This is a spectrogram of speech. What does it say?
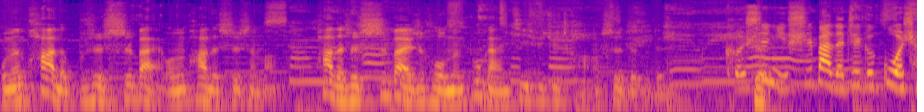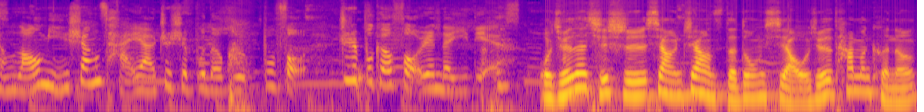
我们怕的不是失败，我们怕的是什么？怕的是失败之后我们不敢继续去尝试，对不对？可是你失败的这个过程劳民伤财呀，这是不得不不否，这是不可否认的一点。我觉得其实像这样子的东西啊，我觉得他们可能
